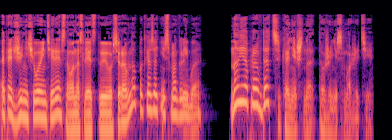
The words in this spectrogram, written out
Опять же, ничего интересного на следствии вы все равно показать не смогли бы. Но и оправдаться, конечно, тоже не сможете.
